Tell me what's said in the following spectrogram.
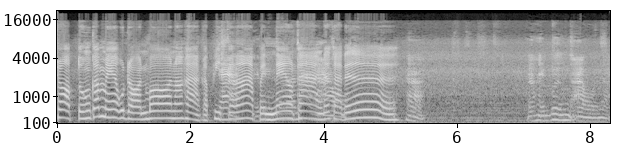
ชอบตรงกับแม่อุดรบ่เนาะค่ะ กับพิจารณาจ้ะ เป็นแนวทางเด้อค่ะเด้อ ค่ะก็ให้เบิ่งเอาน่ะ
